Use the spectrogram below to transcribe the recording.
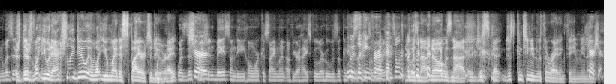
And was this there's there's what you would was- actually do and what you might aspire to do, right? Was this Sure. question based on the homework assignment of your high schooler who was looking who for was looking for a earlier? pencil It was not. No, it was not. It just got, just continued with the writing theme. You know. sure sure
